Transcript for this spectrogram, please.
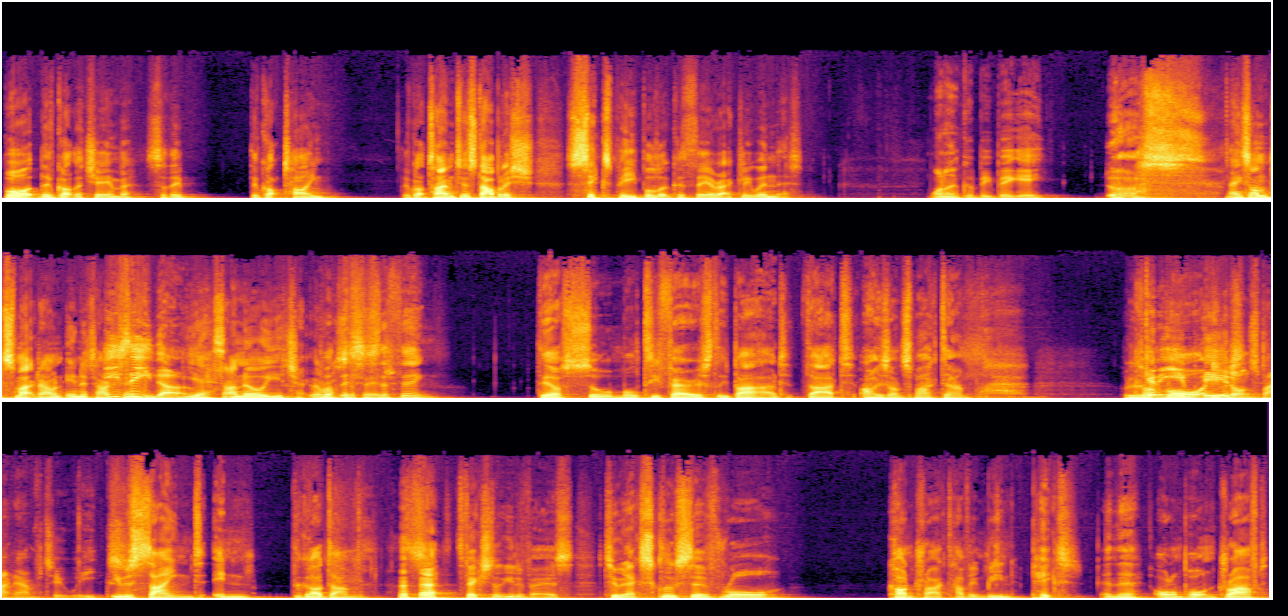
But they've got the chamber, so they they've got time. They've got time to establish six people that could theoretically win this. One of them could be Big E. Ugh. Now he's on SmackDown in a tag Is team. he, though? Yes, I know. You check the roster. But roster this is the page. thing. They are so multifariously bad that oh, he's on SmackDown. Well, he was on Getting Raw. and he appeared was- on SmackDown for two weeks. He was signed in the goddamn fictional universe to an exclusive Raw contract, having been picked in the all important draft.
